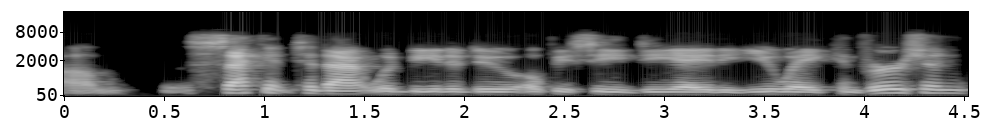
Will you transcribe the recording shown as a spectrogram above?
Um, second to that would be to do OPC DA to UA conversion.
